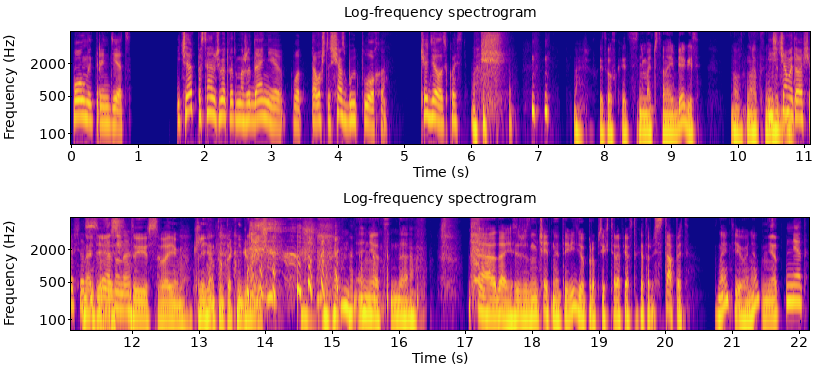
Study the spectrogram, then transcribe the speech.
полный трендец. И человек постоянно живет в этом ожидании вот того, что сейчас будет плохо. Что делать, Кость? Хотел сказать, снимать штаны и бегать. Ну, Вот, но это И не- с чем это вообще все Надеюсь, связано? ты своим клиентам так не говоришь. Нет, да. А, да, есть же замечательное это видео про психотерапевта, который stop it. Знаете его, нет? Нет. Нет.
